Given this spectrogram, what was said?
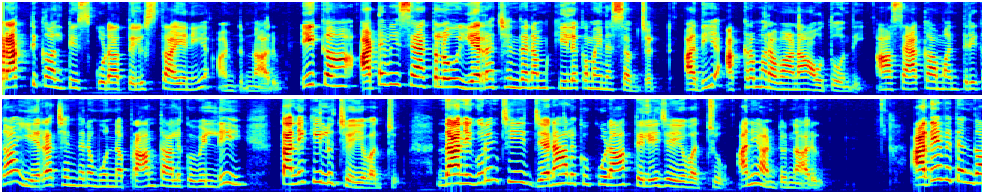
ప్రాక్టికాలిటీస్ కూడా తెలుస్తాయని అంటున్నారు. ఇక అటవీ శాఖలో ఎర్రచందనం కీలకమైన సబ్జెక్ట్. అది అక్రమ రవాణా అవుతోంది. ఆ శాఖ మంత్రిగా ఎర్రచందనం ఉన్న ప్రాంతాలకు వెళ్ళి తనిఖీలు చేయవచ్చు. దాని గురించి జనాలకు కూడా తెలియజేయవచ్చు అని అంటున్నారు. అదేవిధంగా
